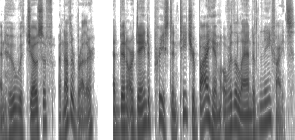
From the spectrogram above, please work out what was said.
and who, with Joseph, another brother, had been ordained a priest and teacher by him over the land of the Nephites,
